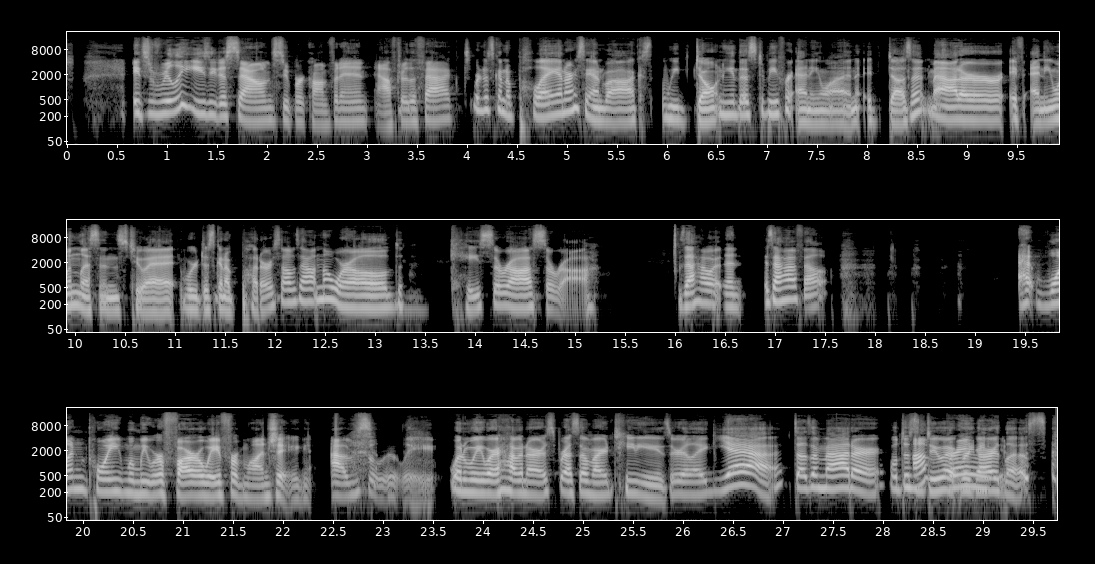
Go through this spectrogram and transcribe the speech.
it's really easy to sound super confident after the fact. We're just going to play in our sandbox. We don't need this to be for anyone. It doesn't matter if anyone listens to it. We're just going to put ourselves out in the world. Que sera, sera. Is that how it? And- is that how it felt? At one point when we were far away from launching, absolutely. When we were having our espresso martinis, we were like, "Yeah, doesn't matter. We'll just I'm do it great." regardless.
